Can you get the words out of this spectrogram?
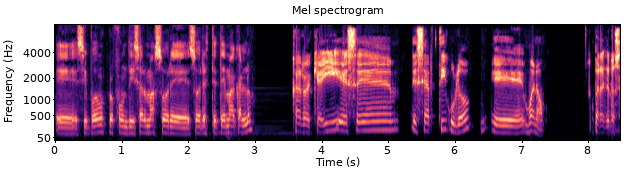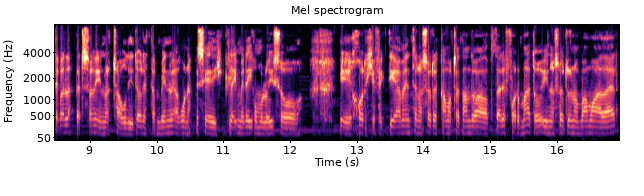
si podemos profundizar más sobre, sobre este tema, Carlos. Claro, es que ahí ese, ese artículo, bueno, para que lo sepan las personas y nuestros auditores también hago una especie de disclaimer ahí como lo hizo eh, Jorge. Efectivamente nosotros estamos tratando de adaptar el formato y nosotros nos vamos a dar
